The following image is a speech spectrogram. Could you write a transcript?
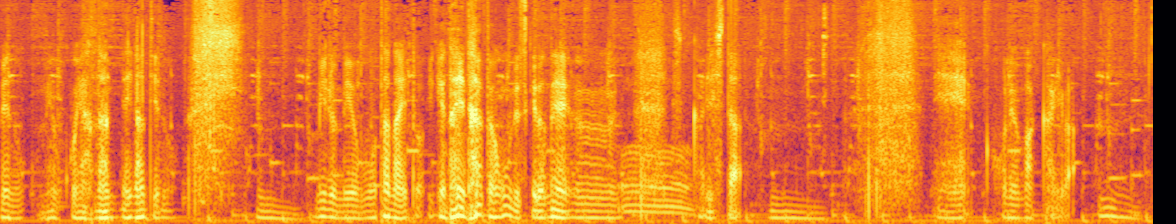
目の、目をこうや、なんて、なんていうの、うん、見る目を持たないといけないなと思うんですけどね、うん、うんしっかりした、うん、ねこればっかりは。うん。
